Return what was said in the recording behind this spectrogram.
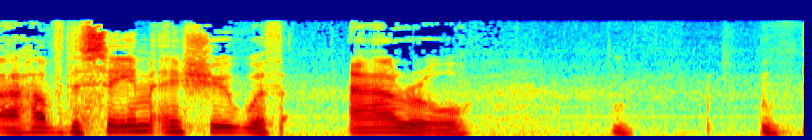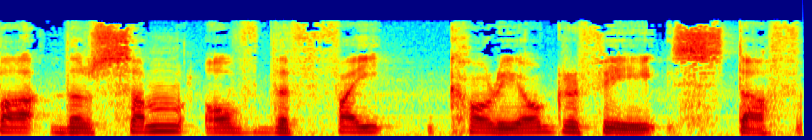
I have the same issue with Arrow, but there's some of the fight choreography stuff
